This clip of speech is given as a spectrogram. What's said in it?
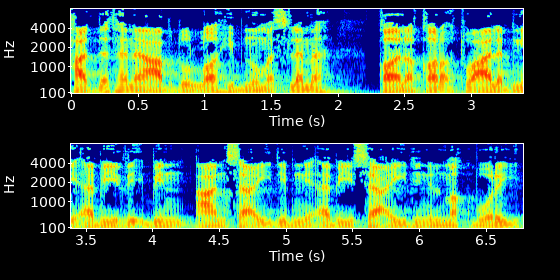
حدثنا عبد الله بن مسلمة قال قرأت على ابن أبي ذئب عن سعيد بن أبي سعيد المقبوري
